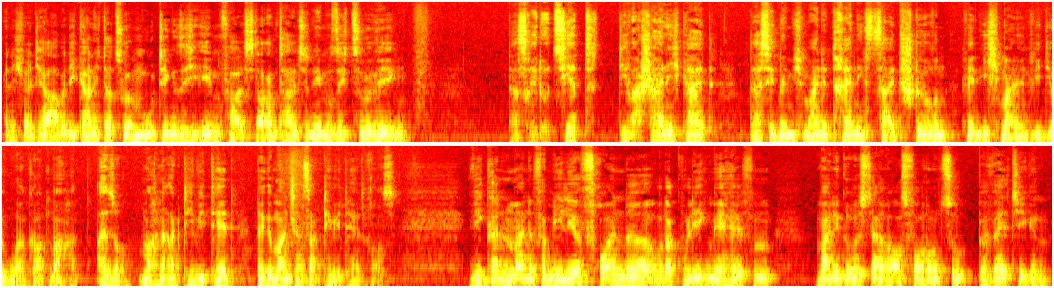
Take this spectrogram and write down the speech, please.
wenn ich welche habe, die kann ich dazu ermutigen, sich ebenfalls daran teilzunehmen und sich zu bewegen. Das reduziert die Wahrscheinlichkeit, dass sie nämlich meine Trainingszeit stören, wenn ich meinen Video-Workout mache. Also mach eine Aktivität, eine Gemeinschaftsaktivität raus. Wie können meine Familie, Freunde oder Kollegen mir helfen, meine größte Herausforderung zu bewältigen?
